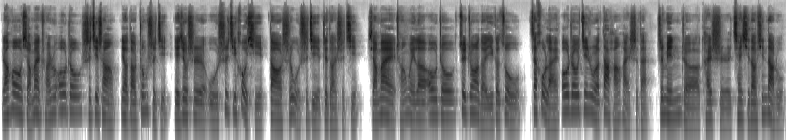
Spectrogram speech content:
然后小麦传入欧洲，实际上要到中世纪，也就是五世纪后期到十五世纪这段时期，小麦成为了欧洲最重要的一个作物。再后来，欧洲进入了大航海时代，殖民者开始迁徙到新大陆。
